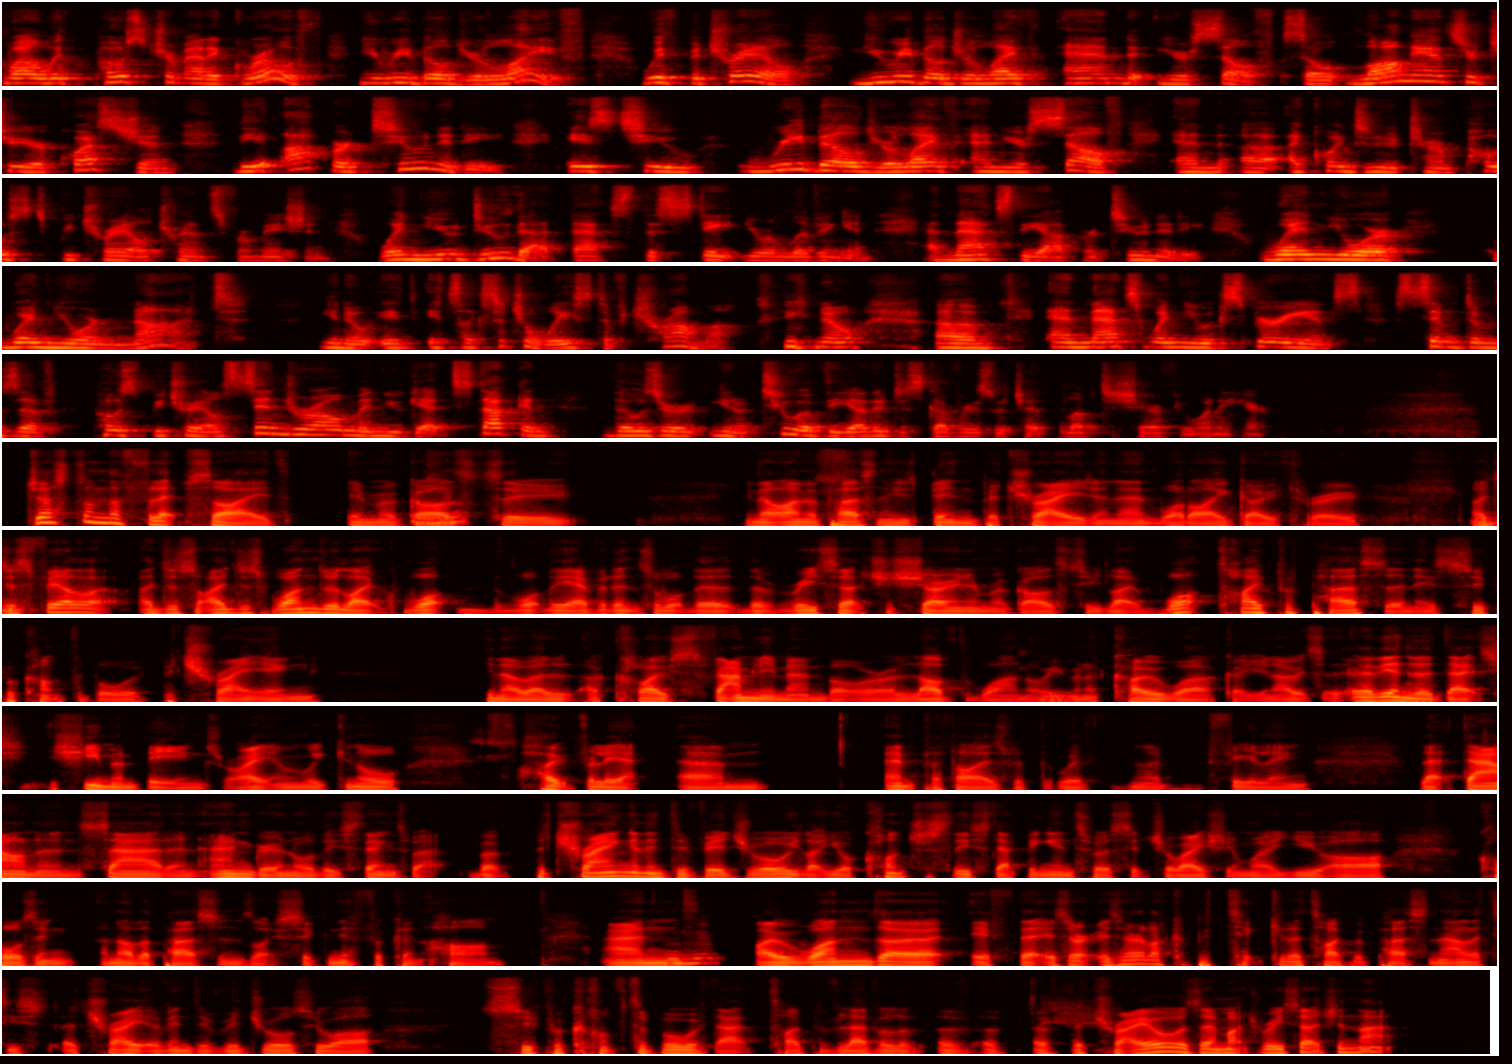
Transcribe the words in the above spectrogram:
well, with post traumatic growth, you rebuild your life. With betrayal, you rebuild your life and yourself. So, long answer to your question the opportunity is to rebuild your life and yourself. And uh, I coined a new term post betrayal transformation. When you do that, that's the state you're living in. And that's the opportunity. When you're when you're not, you know it, it's like such a waste of trauma you know? Um, and that's when you experience symptoms of post betrayal syndrome and you get stuck and those are you know two of the other discoveries which i'd love to share if you want to hear. Just on the flip side in regards mm-hmm. to you know i'm a person who's been betrayed and then what i go through I mm-hmm. just feel I just I just wonder like what what the evidence or what the the research is showing in regards to like what type of person is super comfortable with betraying you know a, a close family member or a loved one or even a co-worker you know? It's at the end of the day it's, human beings right? And we can all hopefully um empathize with with you know feeling let down and sad and angry and all these things but but betraying an individual like you're consciously stepping into a situation where you are causing another person's like significant harm. And mm-hmm. i wonder if there is there is there like a particular type of personality a trait of individuals who are super comfortable with that type of level of, of, of betrayal? Is there much research in that?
